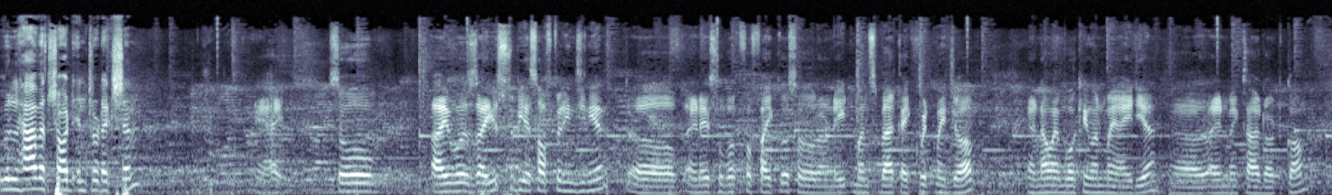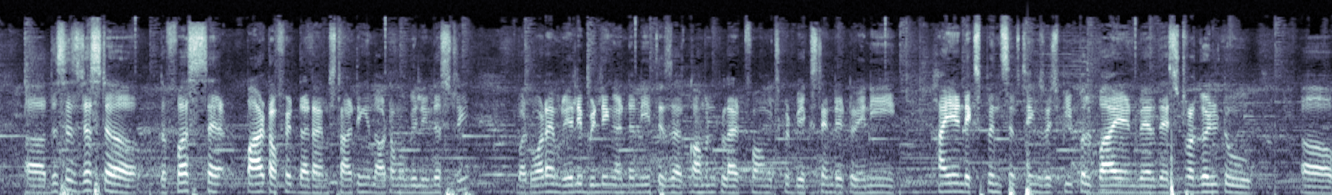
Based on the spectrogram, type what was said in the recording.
we'll have a short introduction. Yeah, hi. So I was I used to be a software engineer uh, and I used to work for FICO. So around eight months back, I quit my job, and now I'm working on my idea uh, and mycar.com. Uh, this is just uh, the first part of it that I'm starting in the automobile industry. But what I'm really building underneath is a common platform which could be extended to any high-end expensive things which people buy and where they struggle to uh,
